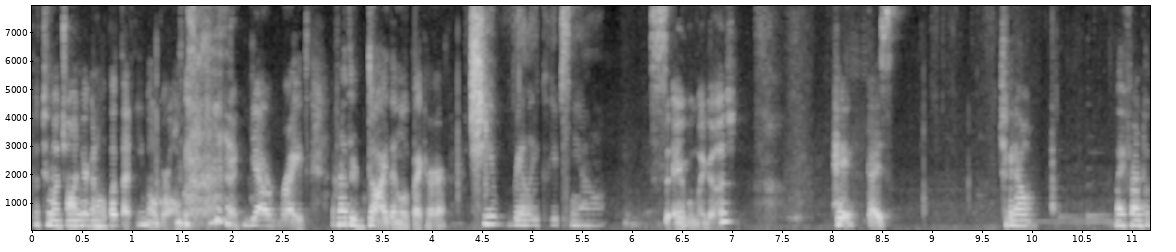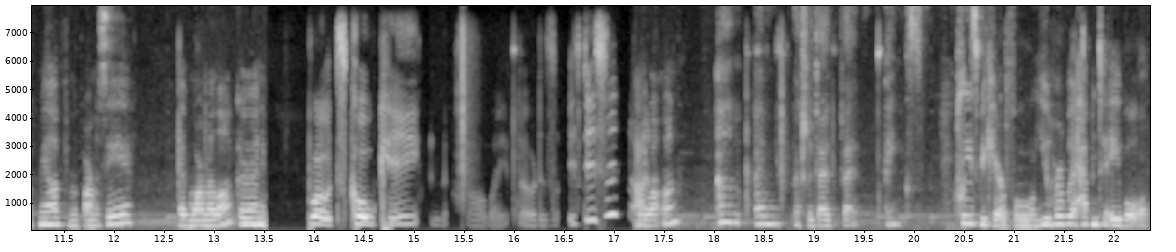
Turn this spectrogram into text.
Put too much on, you're gonna look like that emo girl. yeah, right. I'd rather die than look like her. She really creeps me out. Same, oh my gosh. Hey, guys, check it out. My friend hooked me up from the pharmacy. I have more in my locker, and Bro, it's cocaine. Oh wait, no, it isn't. It is it? I want one? Um, I'm actually dead, but thanks. Please be careful. You heard what happened to Abel.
